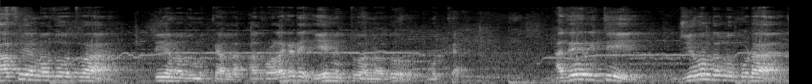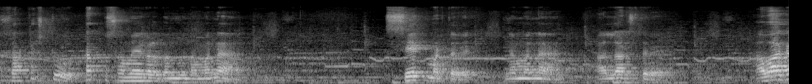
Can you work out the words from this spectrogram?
ಕಾಫಿ ಅನ್ನೋದು ಅಥವಾ ಟೀ ಅನ್ನೋದು ಮುಖ್ಯ ಅಲ್ಲ, ಅದರೊಳಗಡೆ ಏನಿತ್ತು ಅನ್ನೋದು ಮುಖ್ಯ. ಅದೇ ರೀತಿ ಜೀವನದಲ್ಲೂ ಕೂಡ ಸಾಕಷ್ಟು ತಪ್ಪು ಸಮಯಗಳು ಬಂದು ನಮ್ಮನ್ನು ಸೇಕ್ ಮಾಡ್ತವೆ, ನಮ್ಮನ್ನು ಅಲ್ಲಾಡಿಸ್ತವೆ. ಆವಾಗ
